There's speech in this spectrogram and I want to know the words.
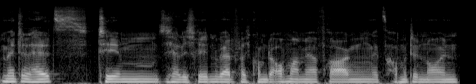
Mental Health Themen sicherlich reden werden. Vielleicht kommen da auch mal mehr Fragen, jetzt auch mit den neuen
